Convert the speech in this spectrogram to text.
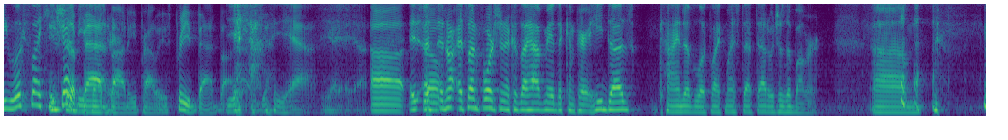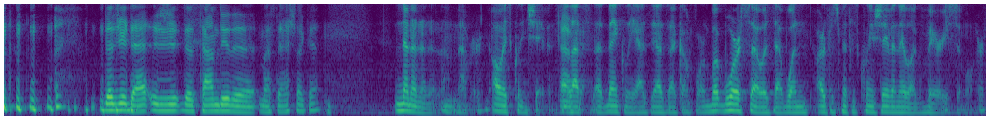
He looks like he He's should got a be bad fatter. body, probably. He's pretty bad body. Yeah, yeah, yeah, yeah, yeah. Uh, It, so, it's, it's unfortunate because I have made the compare. He does kind of look like my stepdad, which is a bummer. Um, does your dad? Does, your, does Tom do the mustache like that? no, no, no, no, no, never. Always clean shaven. So Okay. that's uh, thankfully has has that gone for him. But more so is that when Arthur Smith is clean shaven, they look very similar.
